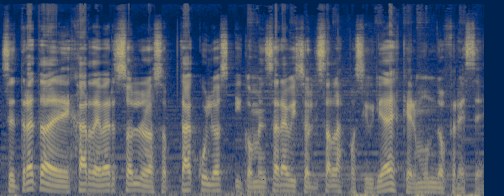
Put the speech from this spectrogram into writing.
Se trata de dejar de ver solo los obstáculos y comenzar a visualizar las posibilidades que el mundo ofrece.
